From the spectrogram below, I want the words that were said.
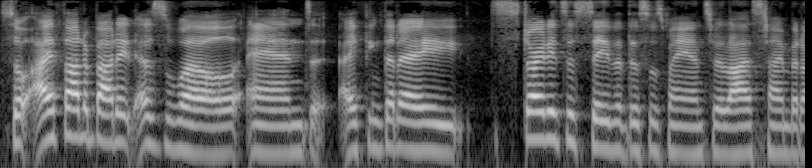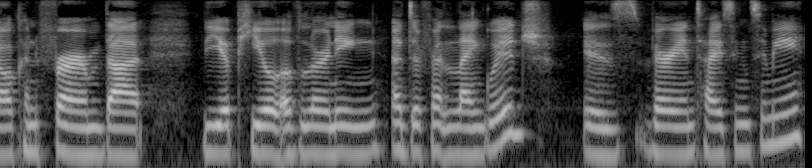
So I thought about it as well, and I think that I started to say that this was my answer last time, but I'll confirm that the appeal of learning a different language is very enticing to me.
